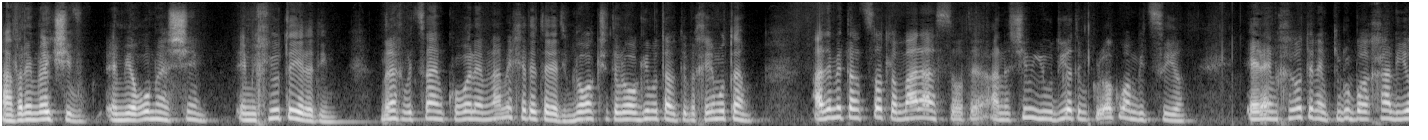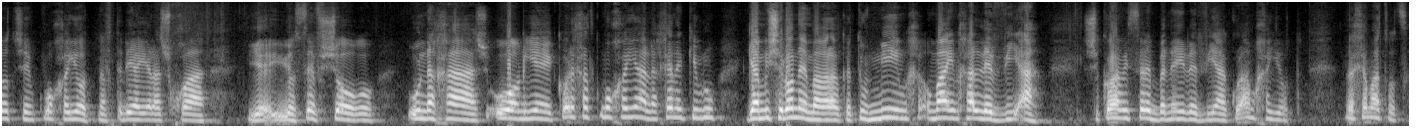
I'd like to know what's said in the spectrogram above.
אבל הם לא הקשיבו, הם יראו מהשם, הם יחיו את הילדים. מלך מצרים קורא להם, למה יחייתם את הילדים? לא רק שאתם לא הורגים אותם, אתם מחיים אותם. אז הן מתרצות לו, מה לעשות? הנשים יהודיות הן לא כמו המצריות, אלא הן חיות אליהן, קיבלו ברכה להיות שהן כמו חיות. נפתלי היה לה שוחה, יוסף שור, הוא נחש, הוא אריה, כל אחד כמו חיה, לכן הם קיבלו, גם מי שלא נאמר עליו, כתוב, מי מה עמך לביאה, שכל עם ישראל בני לביאה, כולם חיות. ולכן מה את רוצה?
